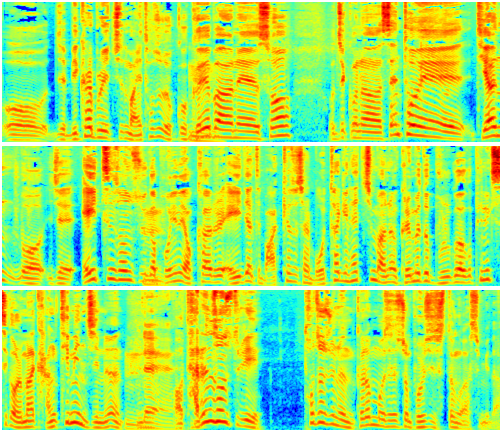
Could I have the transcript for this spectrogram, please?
어, 이제 미칼 브릿지도 많이 터져줬고 그에 음. 반해서 어쨌거나 센터에 디안드레 뭐 이제 에이튼 선수가 음. 본인의 역할을 AD한테 맡겨서 잘 못하긴 했지만은 그럼에도 불구하고 피닉스가 얼마나 강팀인지는 음. 네. 어, 다른 선수들이 터져주는 그런 모습에서 좀 볼 수 있었던 것 같습니다.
